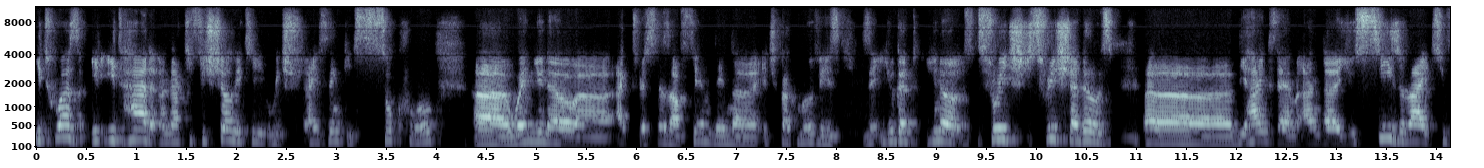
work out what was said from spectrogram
It was it, it, had an artificiality which I think is so cool. Uh, when you know uh, actresses are filmed in uh, Hitchcock movies, they, you get you know three three shadows uh, behind them, and uh, you see the lights, you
